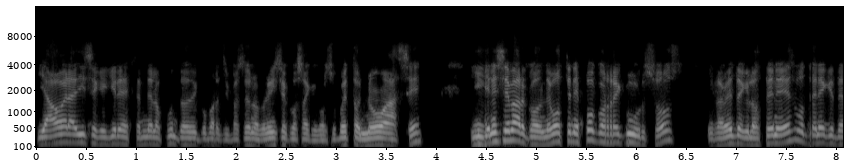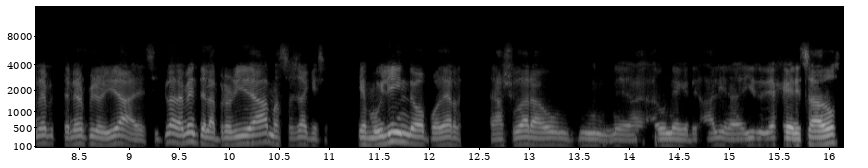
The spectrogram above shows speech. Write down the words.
y ahora dice que quiere defender los puntos de coparticipación de la provincia, cosa que por supuesto no hace. Y en ese marco, donde vos tenés pocos recursos, y realmente que los tenés, vos tenés que tener, tener prioridades. Y claramente la prioridad, más allá que es, que es muy lindo poder ayudar a, un, eh, a, un alguien a ir de viaje egresados,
